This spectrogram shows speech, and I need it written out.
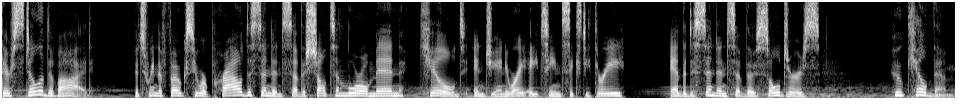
there's still a divide between the folks who were proud descendants of the Shelton Laurel men killed in January 1863 and the descendants of those soldiers who killed them.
